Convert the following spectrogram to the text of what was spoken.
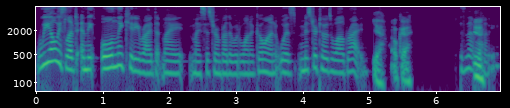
We always loved, and the only kiddie ride that my my sister and brother would want to go on was Mr. Toad's Wild Ride. Yeah. Okay. Isn't that yeah. funny?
